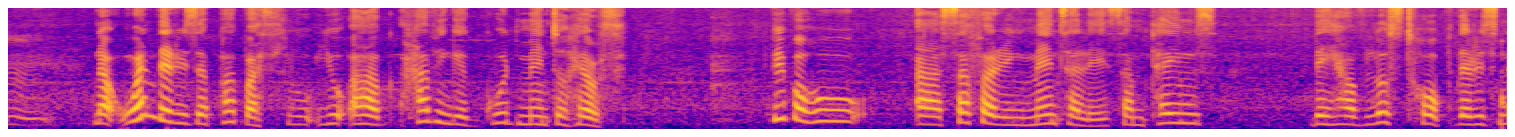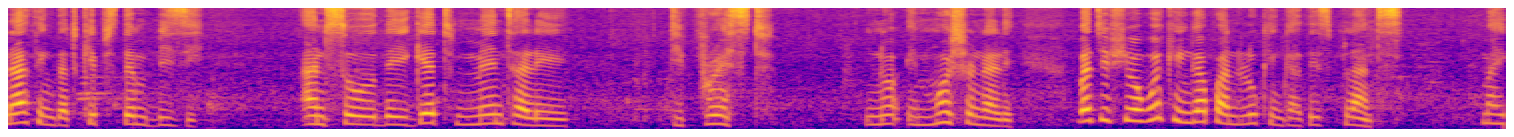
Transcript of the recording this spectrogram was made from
Mm. Now, when there is a purpose, you, you are having a good mental health. People who are suffering mentally, sometimes they have lost hope. There is nothing that keeps them busy. And so they get mentally depressed, you know, emotionally. But if you're waking up and looking at these plants, my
